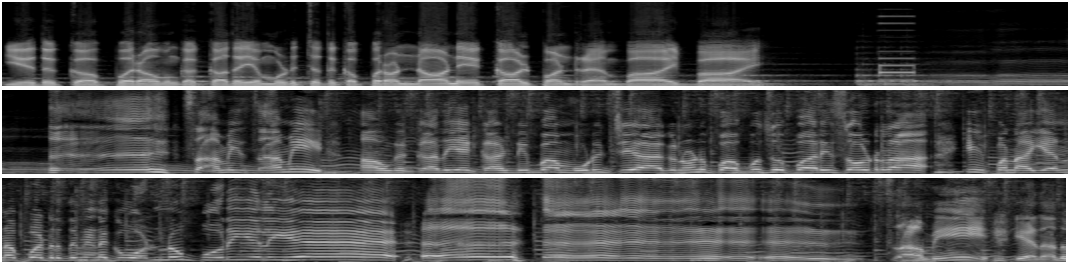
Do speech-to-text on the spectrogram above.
இதுக்கு அப்புறம் அவங்க கதையை முடிச்சதுக்கு அப்புறம் நானே கால் பண்றேன். பாய் பாய். சாமி சாமி அவங்க கதையை கண்டிப்பா முடிச்சே ஆகணும்னு பப்பு சுப்பாரி சொல்றான் இப்ப நான் என்ன பண்றதுன்னு எனக்கு ஒன்னும் புரியலையே. சாமி ஏதாவது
